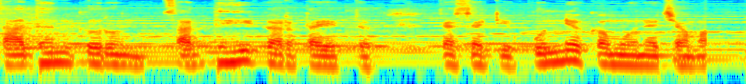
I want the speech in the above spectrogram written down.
साधन करून साध्यही करता येतं. त्यासाठी पुण्य कमवण्याच्या मा-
